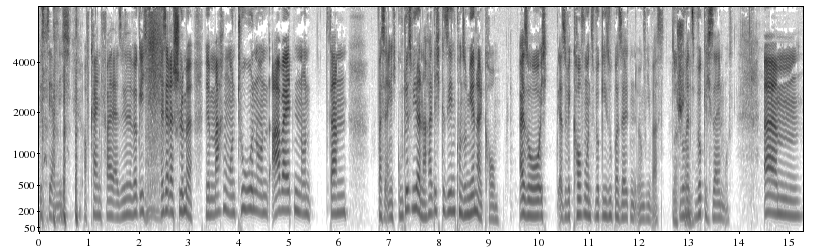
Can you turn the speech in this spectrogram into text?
bist du ja nicht. Auf keinen Fall. Also wir sind wirklich, das ist ja das Schlimme. Wir machen und tun und arbeiten und dann, was ja eigentlich gut ist, wieder nachhaltig gesehen, konsumieren halt kaum. Also ich, also wir kaufen uns wirklich super selten irgendwie was. Das Nur wenn es wirklich sein muss. Ähm,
